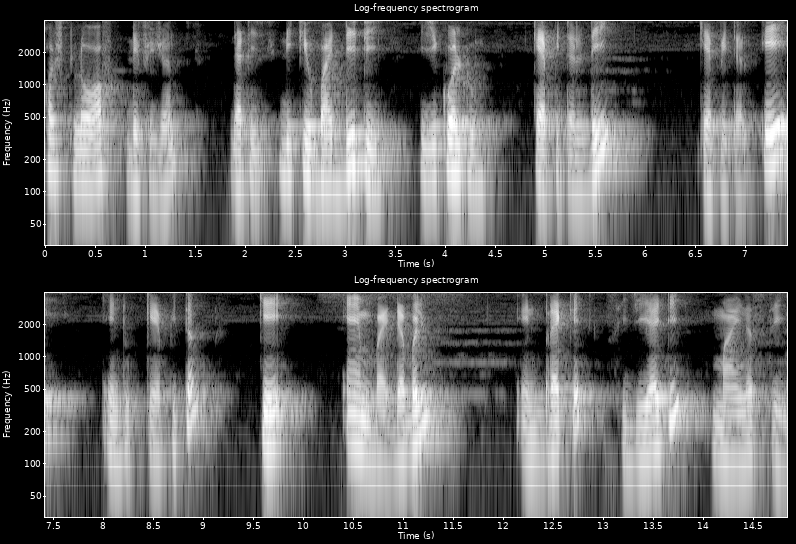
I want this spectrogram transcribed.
first law of diffusion that is dq by dt is equal to capital D capital A into capital K M by W in bracket CGIT minus C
